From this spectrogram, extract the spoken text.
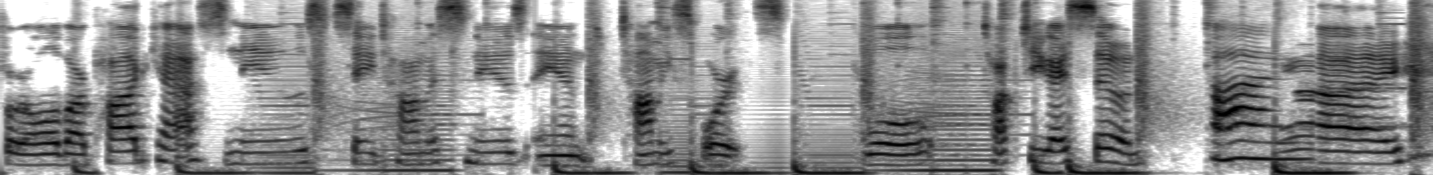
for all of our podcasts news st thomas news and tommie sports we'll talk to you guys soon. Bye. Bye.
